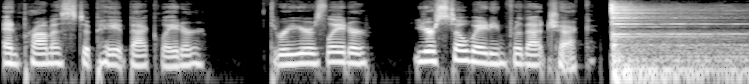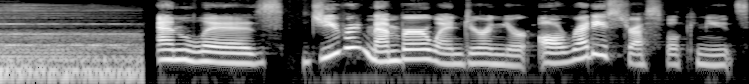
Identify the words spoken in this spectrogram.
and promised to pay it back later, three years later, you're still waiting for that check. And Liz, do you remember when during your already stressful commutes,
